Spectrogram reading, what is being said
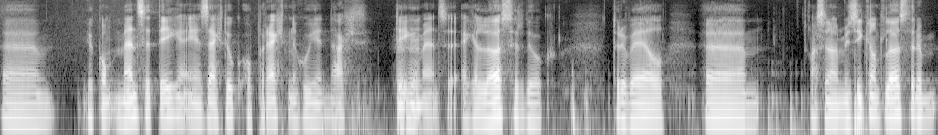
ehm, je komt mensen tegen en je zegt ook oprecht een goede dag tegen Mhm. mensen. En je luistert ook. Terwijl, ehm, als je naar muziek aan het luisteren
